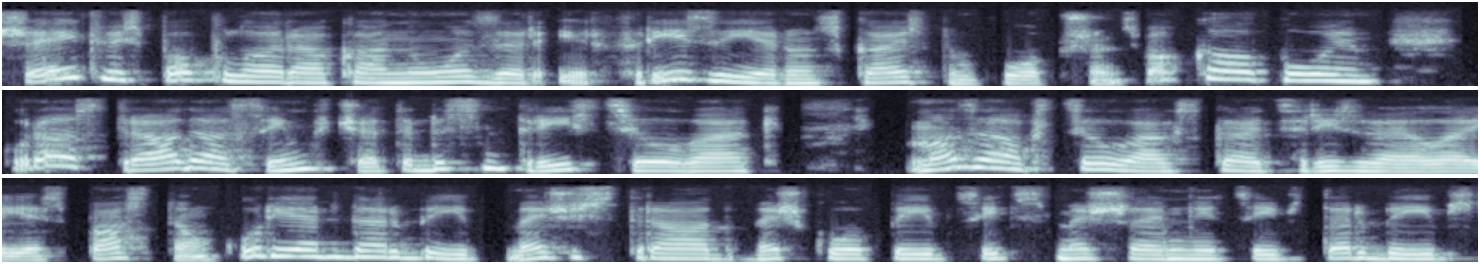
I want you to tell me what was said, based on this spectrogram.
Šeit vispopulārākā nozara ir frizieru un skaistumkopšanas pakalpojumi, kurā strādā 143 cilvēki. Mazāks cilvēku skaits ir izvēlējies pasta un kurjeru darbību, mežstrādi, mežkopību, citas mežsaimniecības darbības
